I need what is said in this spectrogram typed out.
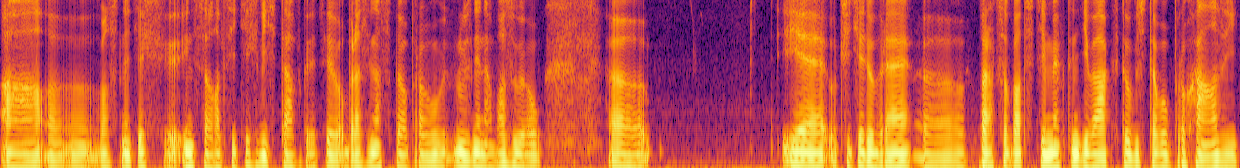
a uh, vlastně těch instalací, těch výstav, kdy ty obrazy na sebe opravdu různě navazují. Uh, je určitě dobré pracovat s tím, jak ten divák tou výstavou prochází.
